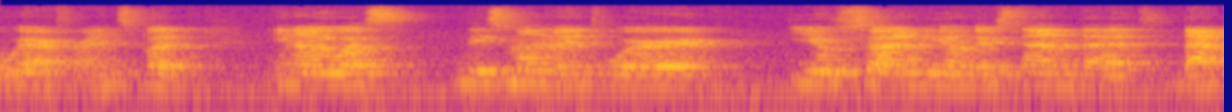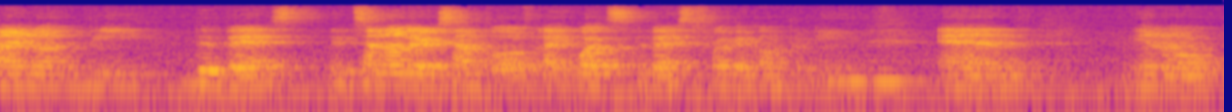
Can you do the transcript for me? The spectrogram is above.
we are friends but you know it was this moment where you suddenly understand that that might not be the best it's another example of like what's the best for the company Mhm. and you know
